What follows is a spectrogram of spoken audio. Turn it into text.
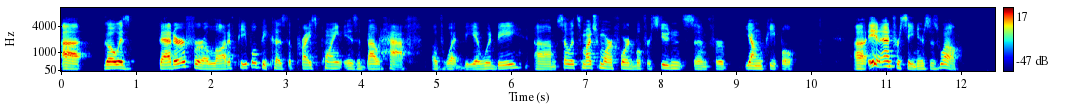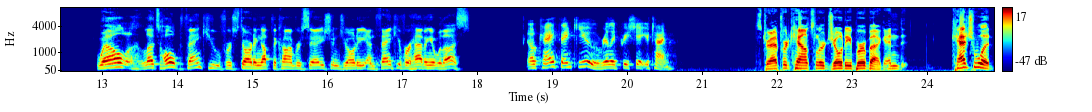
Uh, go is better for a lot of people because the price point is about half of what via would be. Um, so it's much more affordable for students and for young people. uh, and for seniors as well. Well, let's hope. Thank you for starting up the conversation, Jo-Dee, and thank you for having it with us. Okay, thank you. Really appreciate your time. Stratford Councilor Jo-Dee Burbach. And catch what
